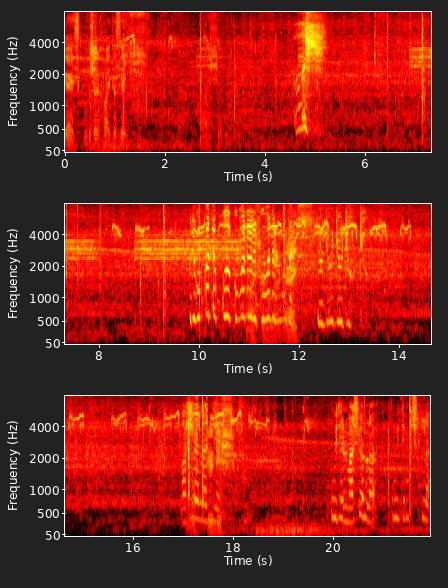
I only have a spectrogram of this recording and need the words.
গাইস খাওয়াইতেছে কবুতর জু মাশাআল্লাহ ওই দেন মাশাআল্লাহ ওই দেন মাশাআল্লাহ।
